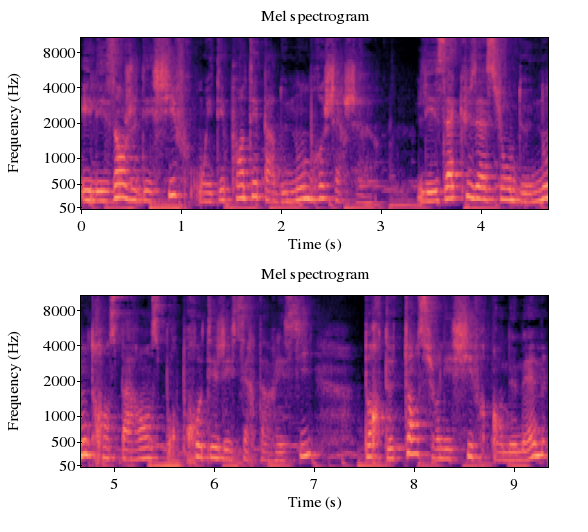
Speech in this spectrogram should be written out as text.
et les enjeux des chiffres ont été pointés par de nombreux chercheurs. Les accusations de non-transparence pour protéger certains récits portent tant sur les chiffres en eux-mêmes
